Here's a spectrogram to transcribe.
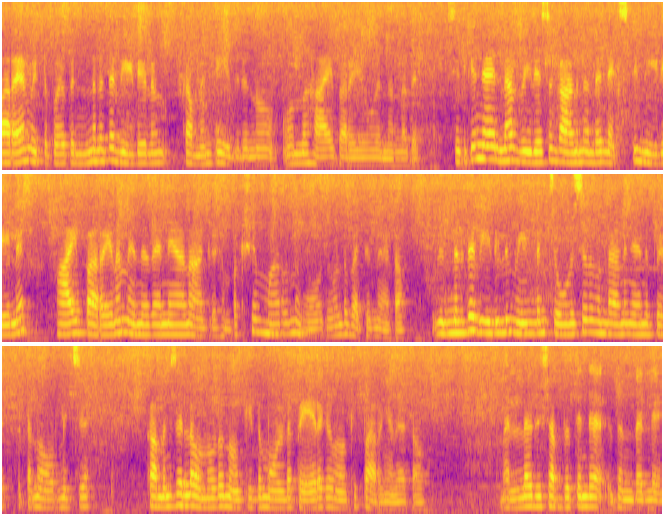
പറയാൻ വിട്ടുപോയപ്പോൾ ഇന്നലത്തെ വീഡിയോയിലും കമന്റ് ചെയ്തിരുന്നു. ഒന്ന് ഹായ് പറയൂ എന്നുള്ളത്. ശരിക്കും ഞാൻ എല്ലാ വീഡിയോസും കാണുന്നുണ്ട്. നെക്സ്റ്റ് വീഡിയോയിൽ ഹായ് പറയണം എന്ന് തന്നെയാണ് ആഗ്രഹം. പക്ഷെ മറന്നു പോകും. അതുകൊണ്ട് പറ്റുന്ന കേട്ടോ. ഇന്നലത്തെ വീഡിയോയിൽ വീണ്ടും ചോദിച്ചത് കൊണ്ടാണ് ഞാൻ പെട്ടെന്ന് ഓർമ്മിച്ച് കമൻസ് എല്ലാം ഒന്നുകൂടെ നോക്കിയിട്ട് മോളുടെ പേരൊക്കെ നോക്കി പറഞ്ഞത് കേട്ടോ. നല്ലൊരു ശബ്ദത്തിന്റെ ഇതുണ്ടല്ലേ?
